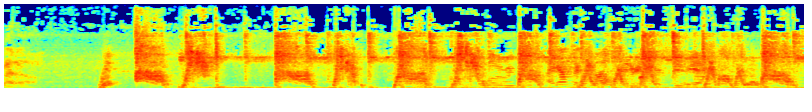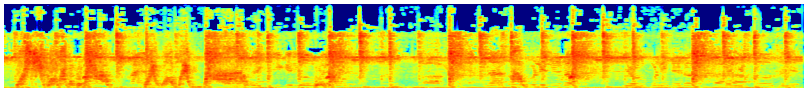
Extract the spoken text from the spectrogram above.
Right on. I got the cross here too, yeah. You that's opening it up. You're opening it up, and then you're closing it.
